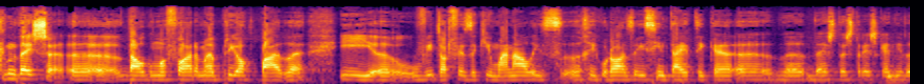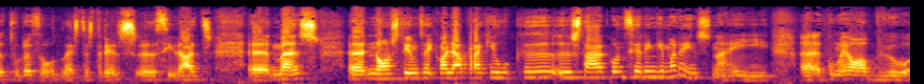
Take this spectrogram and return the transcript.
que me deixa, uh, de alguma forma, preocupada, e uh, o Vítor fez aqui uma análise rigorosa e sintética uh, de, destas três candidaturas, ou destas três cidades, mas nós temos é que olhar para aquilo que está a acontecer em Guimarães, não é? E, como é óbvio,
